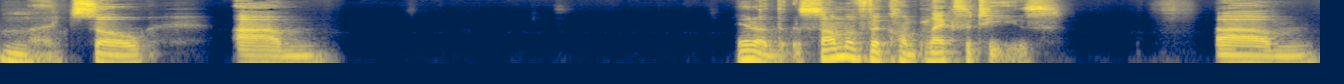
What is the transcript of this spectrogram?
Mm. Right. So, um, you know, some of the complexities um,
